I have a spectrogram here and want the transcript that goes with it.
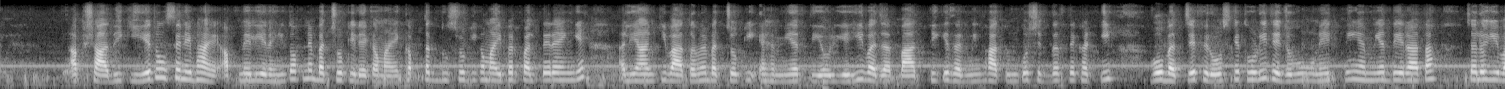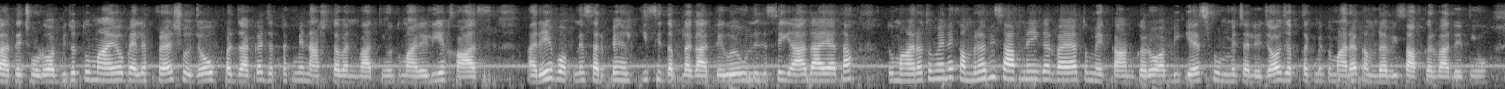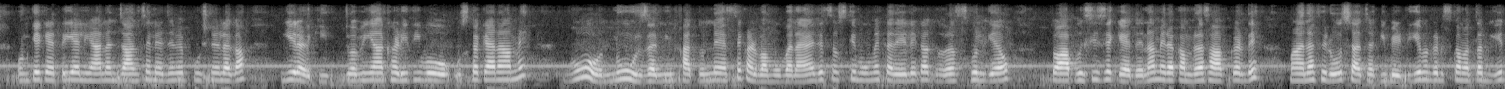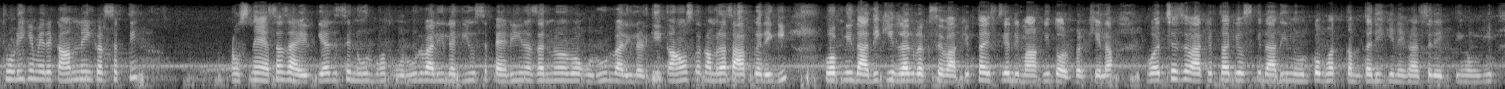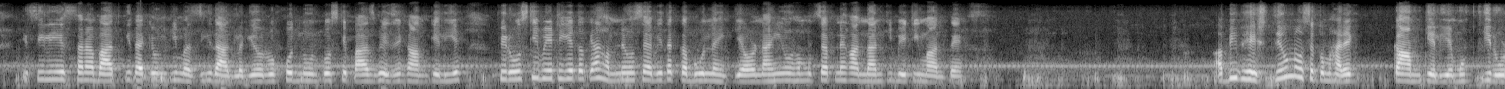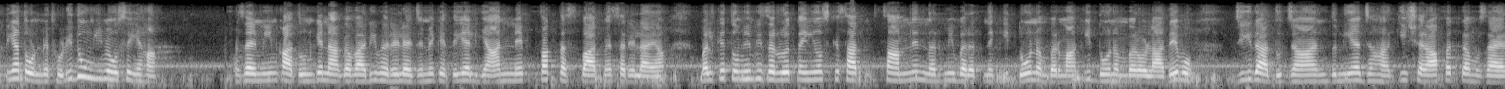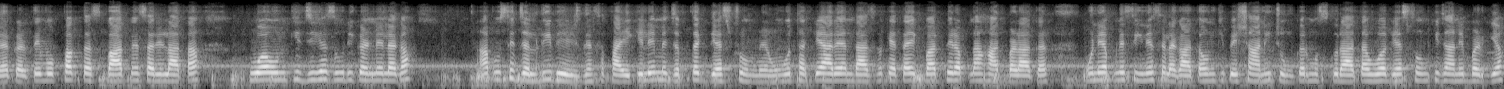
अब शादी की है तो उसे निभाएँ। अपने लिए नहीं तो अपने बच्चों के लिए कमाएँ। कब तक दूसरों की कमाई पर पलते रहेंगे? अलियान की बातों में बच्चों की अहमियत थी और यही वजह बात थी कि जरमीन खातून को शिद्दत से खटकी। वो बच्चे फिरोज़ के थोड़ी थे जो वो उन्हें इतनी अहमियत दे रहा था। चलो ये बातें छोड़ो। अभी तो तुम आए हो, पहले फ्रेश हो जाओ, ऊपर जाकर जब तक मैं नाश्ता बनवाती हूँ तुम्हारे लिए ख़ास। अरे, वो अपने सर पर हल्की सी दप लगाते हुए उन्हें जैसे याद आया था। तुम्हारा तो मैंने कमरा भी साफ़ नहीं करवाया, तुम एक काम करो, अभी गेस्ट रूम में चले जाओ, जब तक मैं तुम्हारा कमरा भी साफ़ करवा देती हूँ। उनके कहते ही अलियान अनजान से लहजे में पूछने लगा, ये लड़की जो अभी यहाँ खड़ी थी, वो उसका क्या नाम है? वो नूर, ज़मीन खातून ने ऐसे कड़वा मुँह बनाया, जैसे उसके मुँह में करेले का रस घुल गया हो। तो आप उसी से कह देना, मेरा कमरा साफ़ कर दे, माना फिरोज़ चाचा की बेटी है, मगर इसका मतलब ये थोड़ी कि मेरे काम नहीं कर सकती। उसने ऐसा ज़ाहिर किया जैसे नूर बहुत गुरूर वाली लगी, उससे पहली नज़र में और वो गुरूर वाली लड़की, कहाँ उसका कमरा साफ़ करेगी? वो अपनी दादी की रग रग से वाकिफ़ था, इसलिए दिमागी तौर पर खेला। वो अच्छे से वाकिफ़ था कि उसकी दादी नूर को बहुत कमतरी की निगाह से देखती होंगी। इसीलिए इस तरह बात की ताकि उनकी मज़ीद आग लगे और वो खुद नूर को उसके पास भेजें काम के लिए। फिर उसकी बेटी है तो क्या हमने उसे अभी तक कबूल नहीं किया और ना ही हम उसे अपने ख़ानदान की बेटी मानते हैं? अभी भेजती हूँ मैं उसे तुम्हारे काम के लिए, मुफ़्त की रोटियाँ तोड़ने थोड़ी दूँगी मैं उसे यहाँ। जरमीन खातून के नागवारी भरे लहजे में कहते ही, अलियान ने फ़क्त अस्बात में सर लाया, बल्कि तुम्हें भी ज़रूरत नहीं है उसके साथ सामने नरमी बरतने की, दो नंबर माँ की, दो नंबर औलादे वो। जी दादू जान, दुनिया जहाँ की शराफत का मुजाहरा करते, वो फ़क्त अस्बात में सर लाता, हुआ उनकी जी हजूरी करने लगा। आप उसे जल्दी भेज दें सफ़ाई के लिए, मैं जब तक गेस्ट रूम में हूँ। वो थके आ रहे अंदाज में कहता है, एक बार फिर अपना हाथ बढ़ाकर, उन्हें अपने सीने से लगाता, उनकी पेशानी चूमकर मुस्कुराता हुआ गेस्ट रूम की जाने बढ़ गया।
